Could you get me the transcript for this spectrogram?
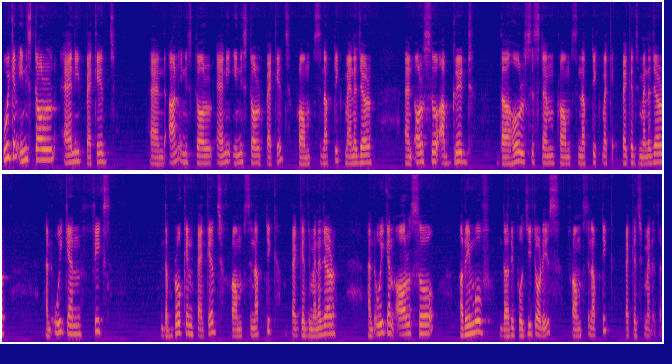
We can install any package and uninstall any installed package from Synaptic Manager and also upgrade the whole system from Synaptic Package Manager and we can fix the broken package from Synaptic Package Manager and we can also remove the repositories from Synaptic Package Manager.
